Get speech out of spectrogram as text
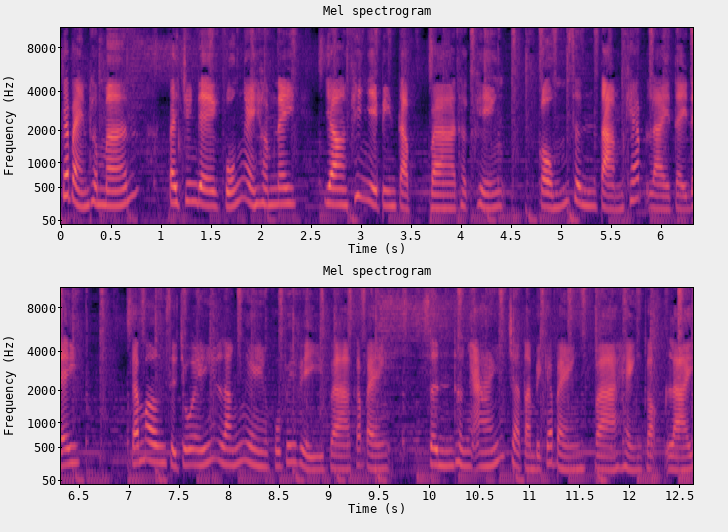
Các bạn thân mến, bài chuyên đề của ngày hôm nay do khi Nhi biên tập và thực hiện cũng xin tạm khép lại tại đây. Cảm ơn sự chú ý, lắng nghe của quý vị và các bạn. Xin thân ái, chào tạm biệt các bạn và hẹn gặp lại.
